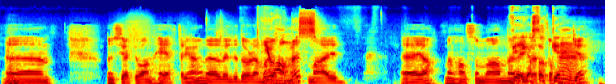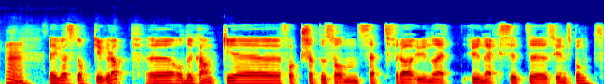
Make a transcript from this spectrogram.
Mm. Nå husker jeg ikke hva han heter engang, det er jo veldig dårlig av meg. Johannes? Uh, ja, men han som var han, Vegard Stokke. Stokke. Mm. Vegard Stokke glapp, uh, og det kan ikke fortsette sånn sett fra UnoX sitt uh, synspunkt.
